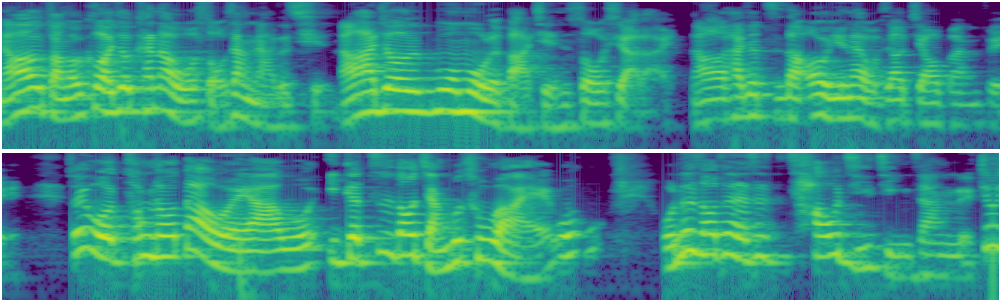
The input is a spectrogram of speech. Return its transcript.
然后转头过来就看到我手上拿着钱，然后他就默默的把钱收下来，然后他就知道哦，原来我是要交班费，所以我从头到尾啊，我一个字都讲不出来，我我那时候真的是超级紧张的，就。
